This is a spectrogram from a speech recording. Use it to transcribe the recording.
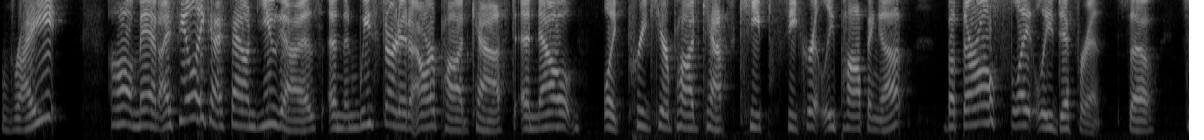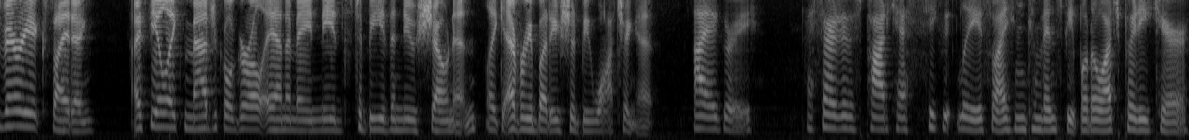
Right? Oh man, I feel like I found you guys and then we started our podcast and now like pre-cure podcasts keep secretly popping up, but they're all slightly different. So, it's very exciting. I feel like Magical Girl anime needs to be the new shonen. Like everybody should be watching it. I agree. I started this podcast secretly so I can convince people to watch Pretty Cure.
